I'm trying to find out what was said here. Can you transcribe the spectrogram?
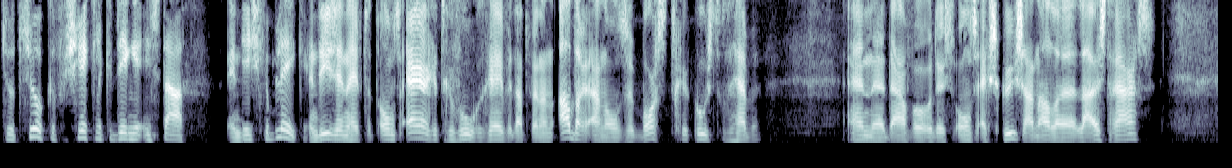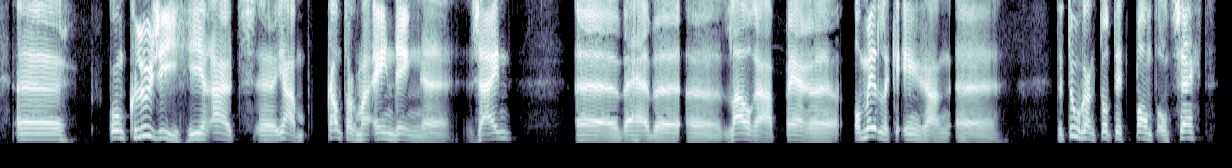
tot zulke verschrikkelijke dingen in staat in, is gebleken. in die zin heeft het ons erg het gevoel gegeven dat we een adder aan onze borst gekoesterd hebben. En eh, daarvoor dus ons excuus aan alle luisteraars. Eh, conclusie hieruit, eh, ja, kan toch maar één ding eh, zijn. Eh, we hebben Laura per onmiddellijke ingang de toegang tot dit pand ontzegd.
